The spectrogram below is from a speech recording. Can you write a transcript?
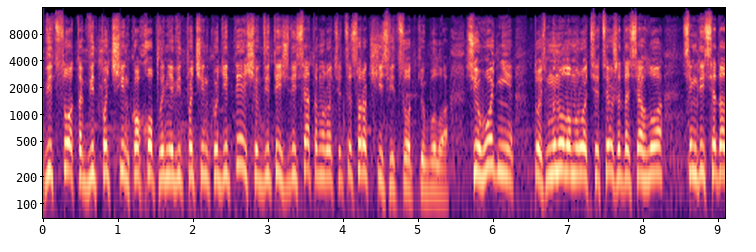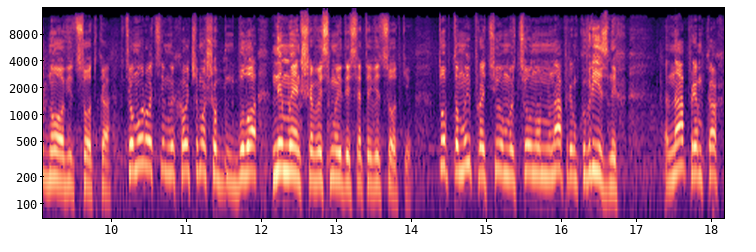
відсоток відпочинку, охоплення відпочинку дітей ще в 2010 році це 46% було. Сьогодні, тобто в минулому році це вже досягло 71%. В цьому році ми хочемо, щоб було не менше 80%. Тобто ми працюємо в цьому напрямку в різних напрямках.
